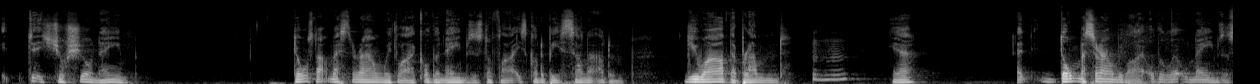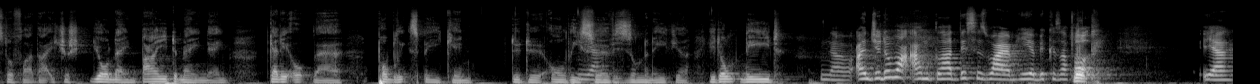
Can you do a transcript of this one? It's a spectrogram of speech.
It, it's just your name. Don't start messing around with like other names and stuff like that. It's got to be Sana Adam. You are the brand. Mm-hmm. Yeah. And don't mess around with like other little names and stuff like that. It's just your name. Buy your domain name. Get it up there. Public speaking. Do do all these Yeah. services underneath you. You don't need. No. And do you know what? I'm glad this is why I'm here because I thought, Look. yeah.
